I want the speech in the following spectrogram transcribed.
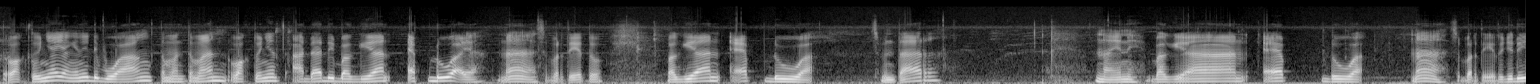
Waktunya yang ini dibuang, teman-teman. Waktunya ada di bagian F2 ya. Nah, seperti itu. Bagian F2. Sebentar. Nah, ini bagian F 2 nah seperti itu. Jadi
